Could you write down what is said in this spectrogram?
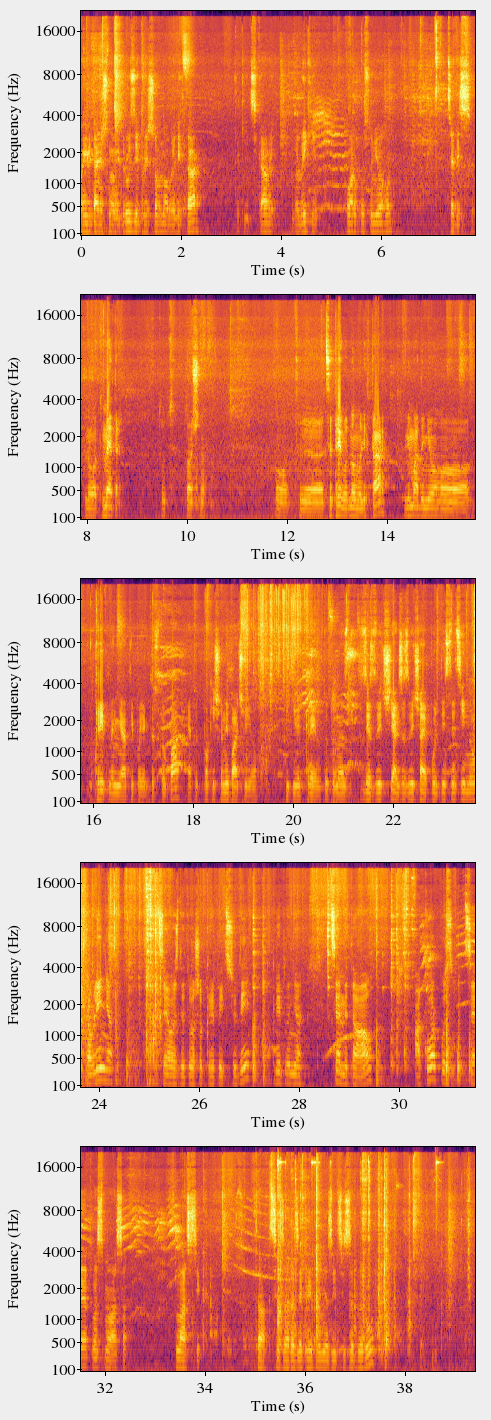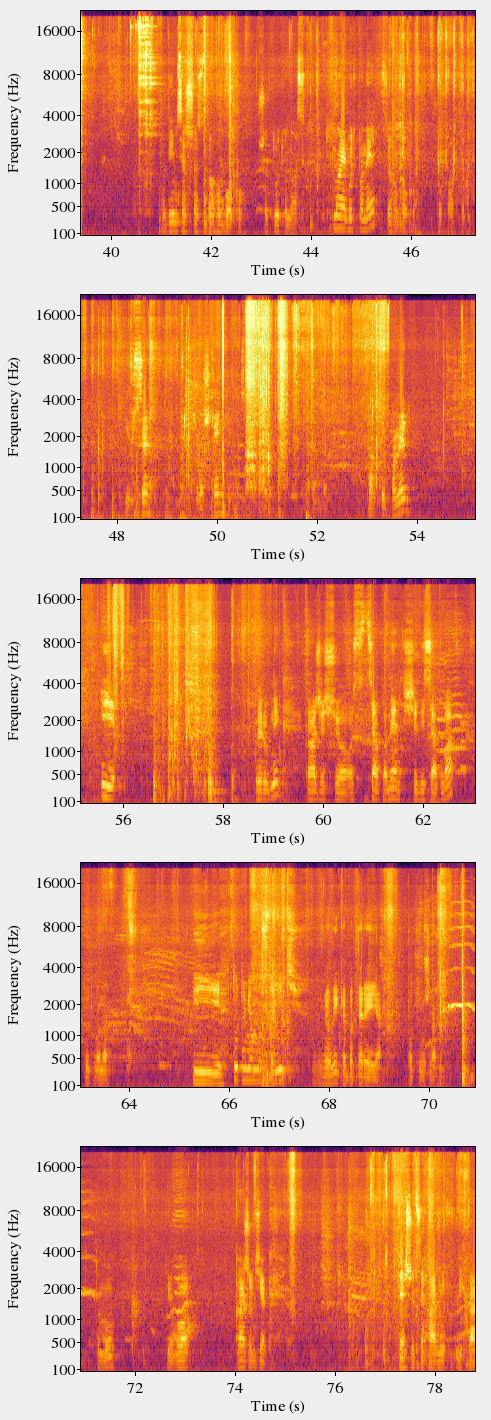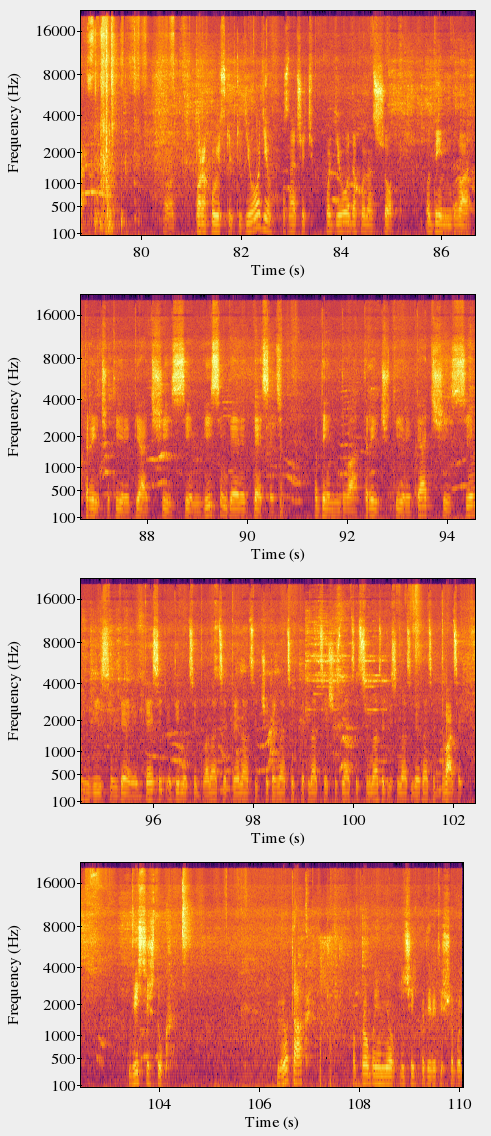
Мої вітання, шановні друзі. Прийшов новий ліхтар. Такий цікавий, великий корпус у нього. Це десь ну, от, метр тут точно. От, е, це три в одному ліхтар. Нема до нього кріплення, типу як до стовпа. Я тут поки що не бачу його, тільки відкрив. Тут у нас як зазвичай пульт дистанційного управління. Це ось для того, щоб кріпити сюди кріплення. Це метал, а корпус це пластмаса. Пластик. Так, це зараз я кріплення звідси заберу. Подивимося, що з того боку. Що тут у нас. Тут має бути панель з цього боку, по факту. І все. Важкенький. Так, тут панель. І виробник каже, що ось ця панель 60 Вт, тут вона. І тут у ньому стоїть велика батарея потужна. Тому його кажуть як те, що це гарний ліхтар. От. Порахую скільки діодів. Значить, по діодах у нас що? 1, 2, 3, 4, 5, 6, 7, 8, 9, 10. 1, 2, 3, 4, 5, 6, 7, 8, 9, 10, 11, 12, 13, 14, 15, 16, 17, 18, 19, 20. 200 штук. Ну так. Попробуємо його включити, подивитись, що буде.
